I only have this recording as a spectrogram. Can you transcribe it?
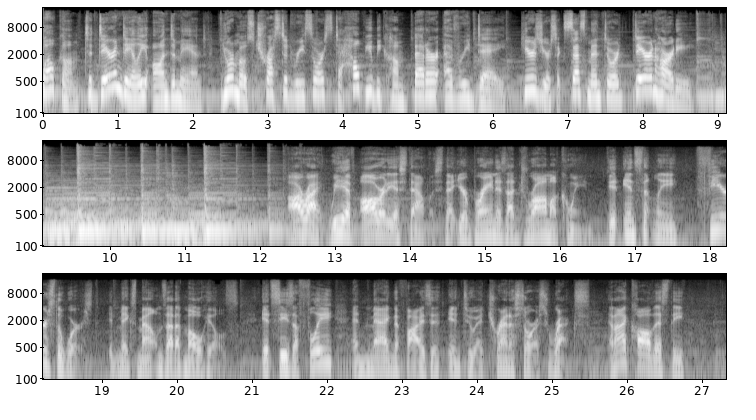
Welcome to Darren Daily On Demand, your most trusted resource to help you become better every day. Here's your success mentor, Darren Hardy. All right, we have already established that your brain is a drama queen. It instantly fears the worst. It makes mountains out of molehills. It sees a flea and magnifies it into a Tyrannosaurus rex. And I call this the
